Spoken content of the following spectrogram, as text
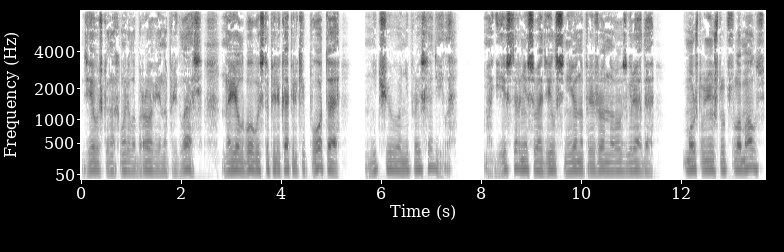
Девушка нахмурила брови и напряглась. На ее лбу выступили капельки пота — Ничего не происходило. Магистр не сводил с нее напряженного взгляда. «Может, у нее что-то сломалось?»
